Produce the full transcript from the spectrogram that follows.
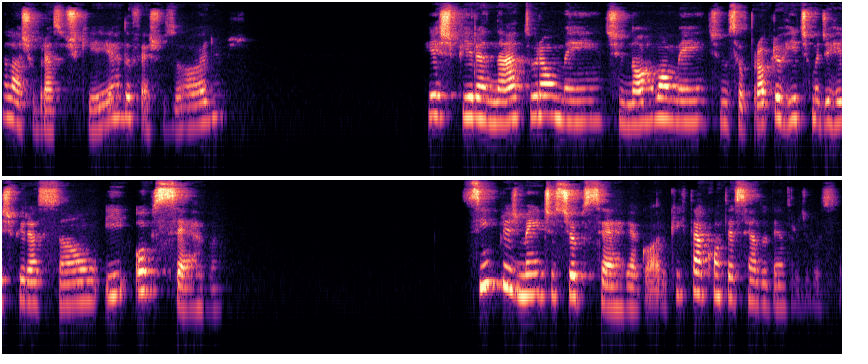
Relaxa o braço esquerdo, fecha os olhos. Respira naturalmente, normalmente, no seu próprio ritmo de respiração e observa. Simplesmente se observe agora. O que está acontecendo dentro de você?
